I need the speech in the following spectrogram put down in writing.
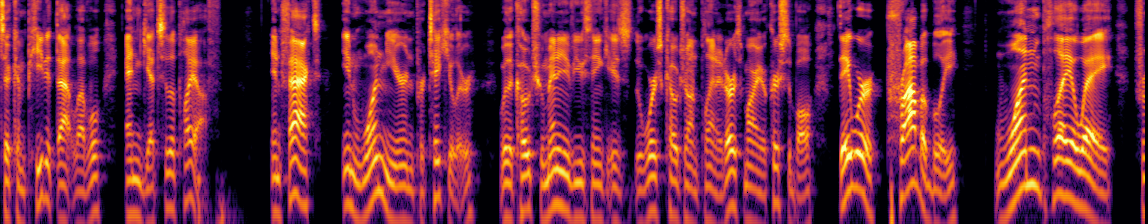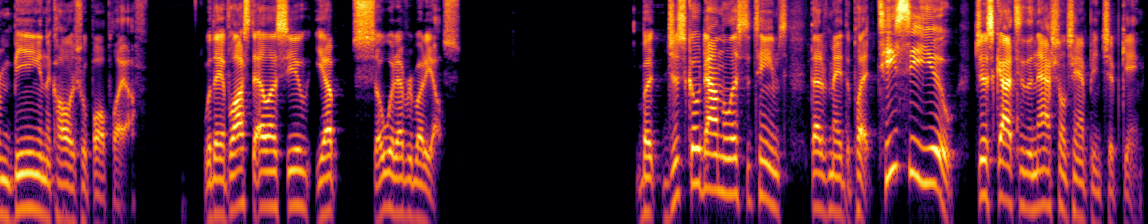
to compete at that level and get to the playoff. In fact, in one year in particular, with a coach who many of you think is the worst coach on planet Earth, Mario Cristobal, they were probably one play away from being in the college football playoff. Would they have lost to LSU? Yep, so would everybody else. But just go down the list of teams that have made the play. TCU just got to the national championship game.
